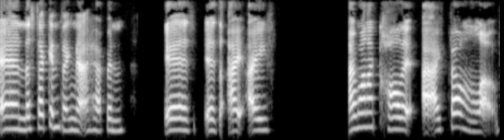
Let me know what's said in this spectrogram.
and the second thing that happened is is I I I want to call it I I fell in love,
